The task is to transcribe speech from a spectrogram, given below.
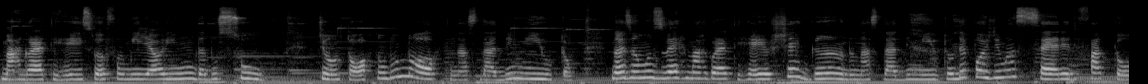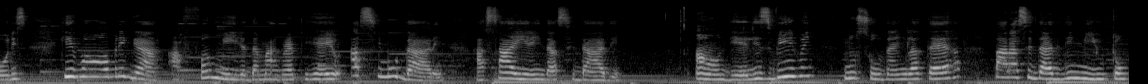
Margaret e sua família é oriunda do sul John Thornton do Norte, na cidade de Milton. Nós vamos ver Margaret Hale chegando na cidade de Milton depois de uma série de fatores que vão obrigar a família da Margaret Hale a se mudarem, a saírem da cidade onde eles vivem, no sul da Inglaterra, para a cidade de Milton,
